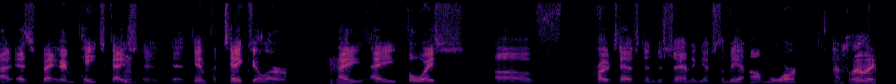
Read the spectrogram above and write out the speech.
in Pete's case i- in particular, Mhm. a a voice of protest and dissent against the Vietnam War, Absolutely.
